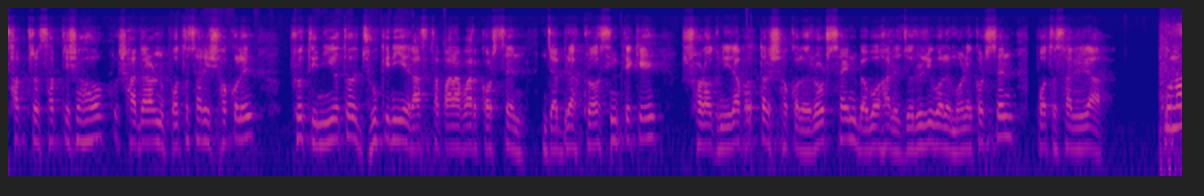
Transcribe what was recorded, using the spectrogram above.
ছাত্রছাত্রীসহ সাধারণ পথচারী সকলে প্রতিনিয়ত ঝুঁকি নিয়ে রাস্তা পারাপার করছেন। জেব্রা ক্রসিং থেকে সড়ক নিরাপত্তার সকল রোড সাইন ব্যবহার জরুরি বলে মনে করছেন পথচারীরা। কোনো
